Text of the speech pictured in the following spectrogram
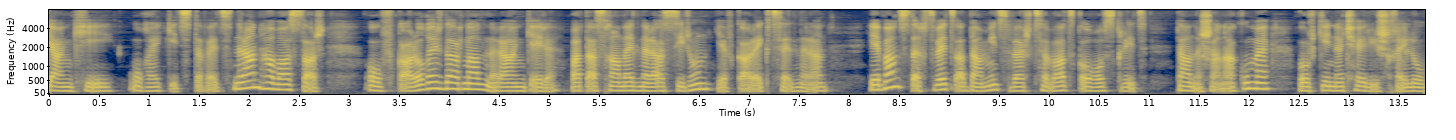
կյանքի ուղեկից տվեց, նրան հավասար, ով կարող էր դառնալ նրա անկերը, պատասխանել նրա սիրուն եւ կարեկցել նրան։ Եվան ստեղծվեց Ադամից վերցված կողոսկրից։ Դա նշանակում է, որ կինը չէր իշխելու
